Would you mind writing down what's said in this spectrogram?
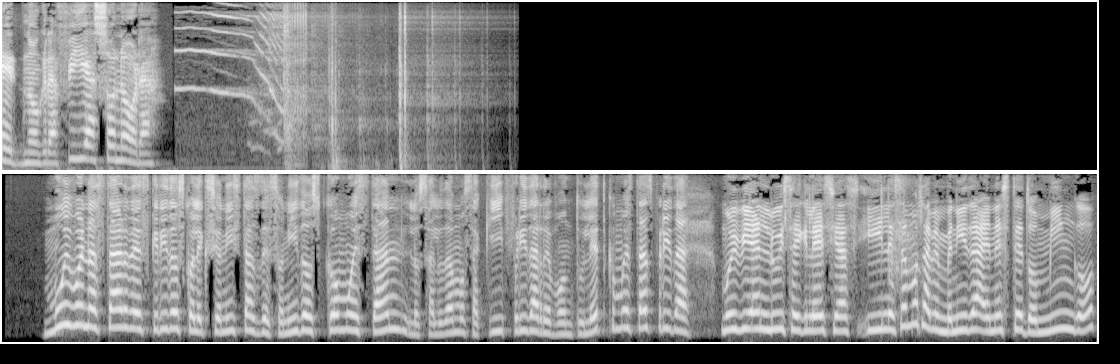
Etnografía sonora. Muy buenas tardes, queridos coleccionistas de sonidos. ¿Cómo están? Los saludamos aquí, Frida Rebontulet. ¿Cómo estás, Frida? Muy bien, Luisa Iglesias. Y les damos la bienvenida en este domingo.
